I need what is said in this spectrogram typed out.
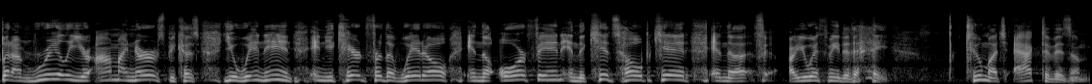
but I'm really, you're on my nerves because you went in and you cared for the widow and the orphan and the Kids Hope kid and the, are you with me today? too much activism.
